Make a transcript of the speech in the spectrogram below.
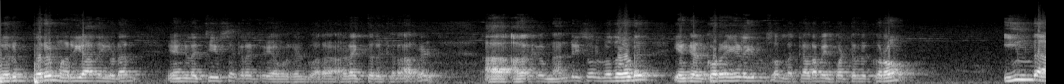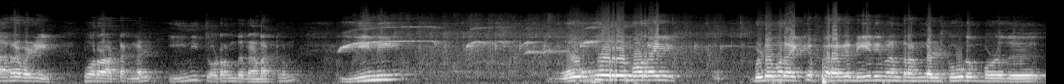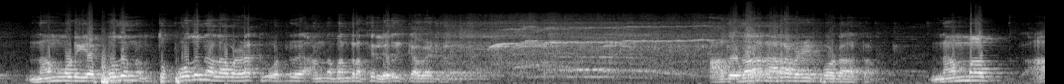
பெரும் பெரும் மரியாதையுடன் எங்களை சீஃப் செக்ரட்டரி அவர்கள் வர அழைத்திருக்கிறார்கள். அதற்கு நன்றி சொல்வதோடு எங்கள் குறைகளையும் சொல்ல கடமைப்பட்டிருக்கிறோம். இந்த அறவழி போராட்டங்கள் இனி தொடர்ந்து நடக்கும். இனி ஒவ்வொரு முறை விடுமுறைக்கு பிறகு நீதிமன்றங்கள் கூடும் பொழுது நம்முடைய பொது பொதுநல வழக்கு ஒன்று அந்த மன்றத்தில் இருக்க வேண்டும். அதுதான் அறவழி போராட்டம். நம்ம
